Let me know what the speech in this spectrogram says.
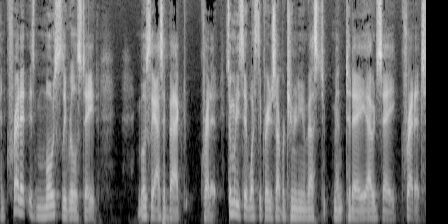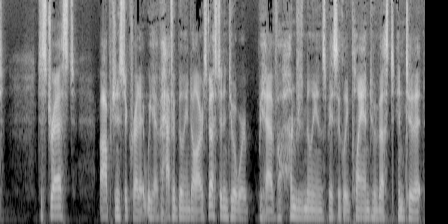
And credit is mostly real estate, mostly asset backed credit. Somebody said, What's the greatest opportunity investment today? I would say credit. Distressed, opportunistic credit. We have half a billion dollars vested into it where we have hundreds of millions basically planned to invest into it.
